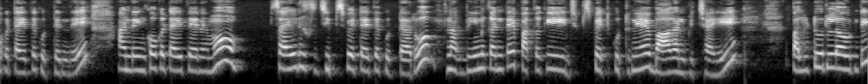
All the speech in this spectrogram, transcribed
ఒకటి అయితే కుట్టింది. అండ్ ఇంకొకటి అయితేనేమో సైడ్ జిప్స్ పెట్టి అయితే కుట్టారు. నాకు దీనికంటే పక్కకి జిప్స్ పెట్టి కుట్టినవి బాగా అనిపించాయి. పల్లెటూరులో ఉండి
